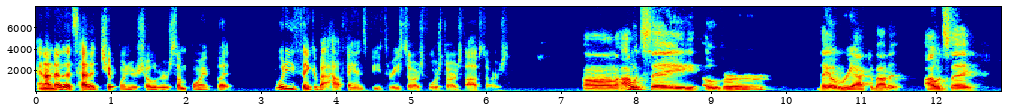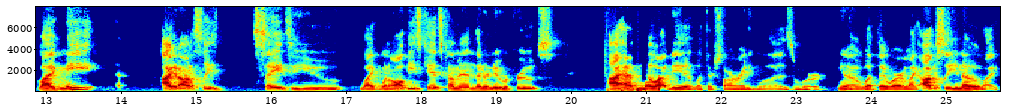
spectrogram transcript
and I know that's had a chip on your shoulder at some point, but what do you think about how fans view three stars, four stars, five stars? Um, I would say over they overreact about it. I would say, like me, I can honestly say to you, like when all these kids come in that are new recruits, I have no idea what their star rating was or you know what they were. Like obviously, you know, like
